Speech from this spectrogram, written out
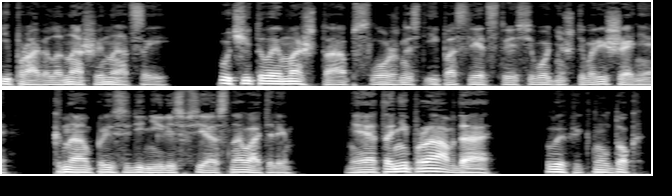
и правила нашей нации. Учитывая масштаб, сложность и последствия сегодняшнего решения, к нам присоединились все основатели. «Это неправда!» — выкрикнул док.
